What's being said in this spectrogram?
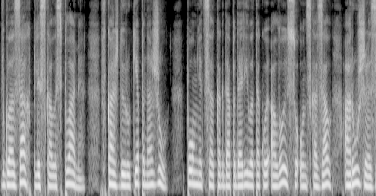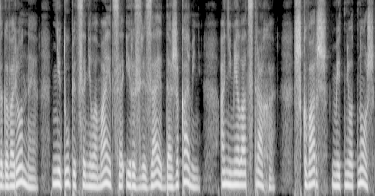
В глазах плескалось пламя, в каждой руке по ножу. Помнится, когда подарила такой Алоису, он сказал, оружие заговоренное, не тупится, не ломается и разрезает даже камень. Онемела от страха. Шкварш метнет нож,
